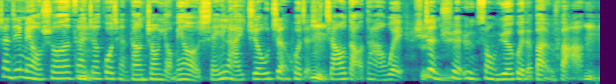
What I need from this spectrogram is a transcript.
圣经没有说，在这过程当中有没有谁来纠正，或者是教导大卫正确运送约柜的办法？嗯，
